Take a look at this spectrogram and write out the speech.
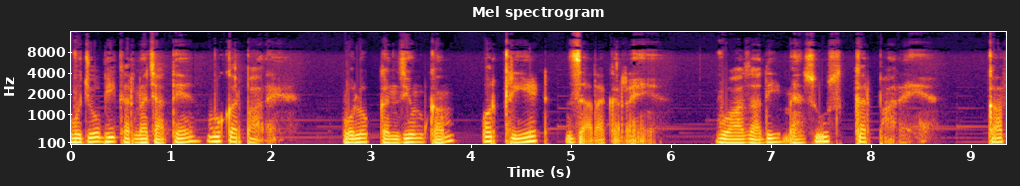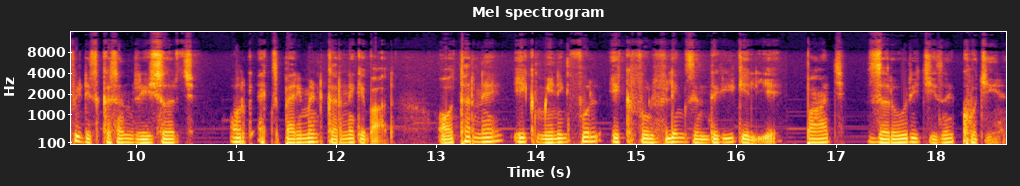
वो जो भी करना चाहते हैं, वो कर पा रहे हैं। वो लोग कंज्यूम कम और क्रिएट ज़्यादा कर रहे हैं। वो आज़ादी महसूस कर पा रहे हैं। काफ़ी डिस्कशन रिसर्च और एक्सपेरिमेंट करने के बाद ऑथर ने एक मीनिंगफुल एक फुलफिलिंग ज़िंदगी के लिए पाँच ज़रूरी चीज़ें खोजी हैं।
